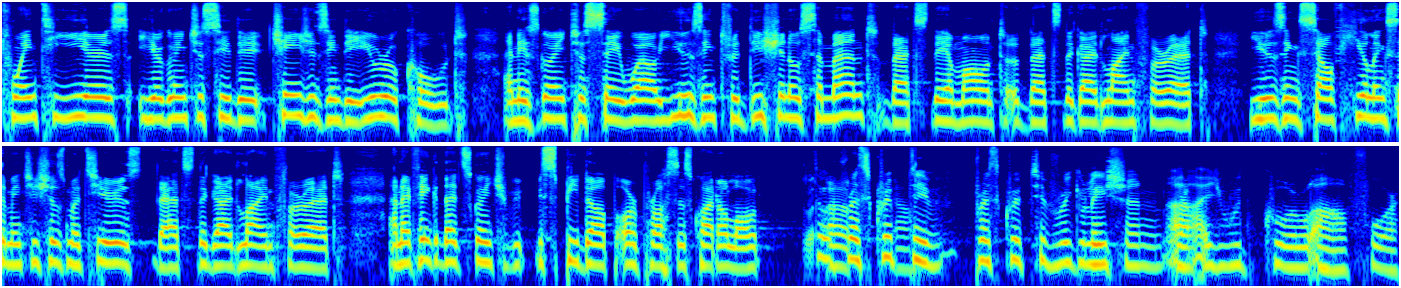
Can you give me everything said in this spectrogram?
20 years, you're going to see the changes in the Eurocode, and it's going to say, well, using traditional cement, that's the amount, that's the guideline for it. Using self-healing cementitious materials, that's the guideline for it. And I think that's going to be, speed up our process quite a lot. So uh, prescriptive, yeah. prescriptive regulation, uh, you would call uh, for.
